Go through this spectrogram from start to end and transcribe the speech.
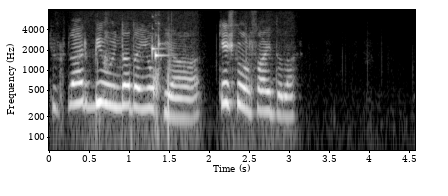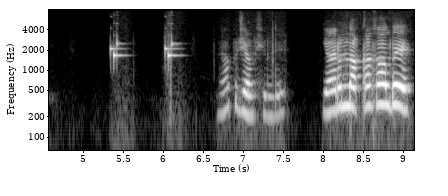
Türkler bir oyunda da yok ya. Keşke olsaydılar. Ne yapacağım şimdi? Yarım dakika kaldı.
